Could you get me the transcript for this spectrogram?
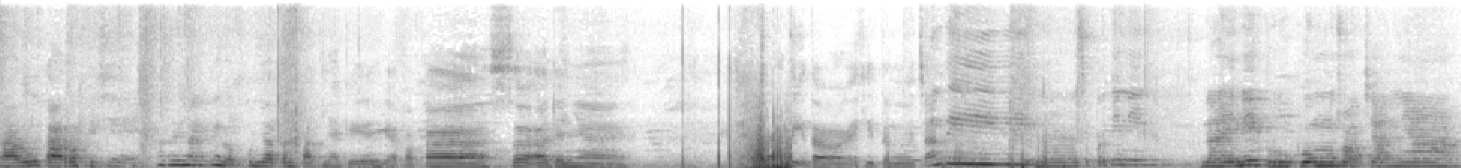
Lalu taruh di sini. Rina itu nggak punya tempatnya guys nggak apa-apa seadanya cantik tau kayak gitu. Cantik. Nah seperti ini. Nah ini berhubung cuacanya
